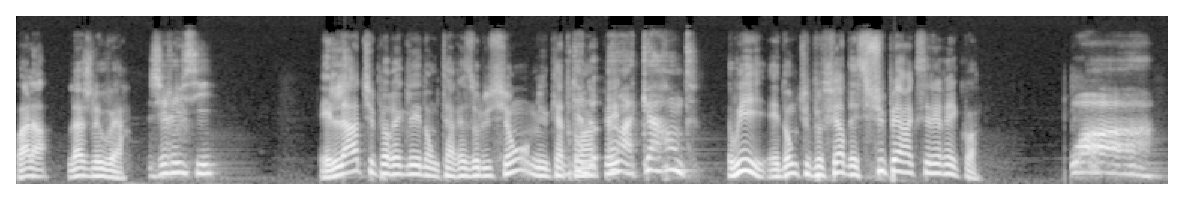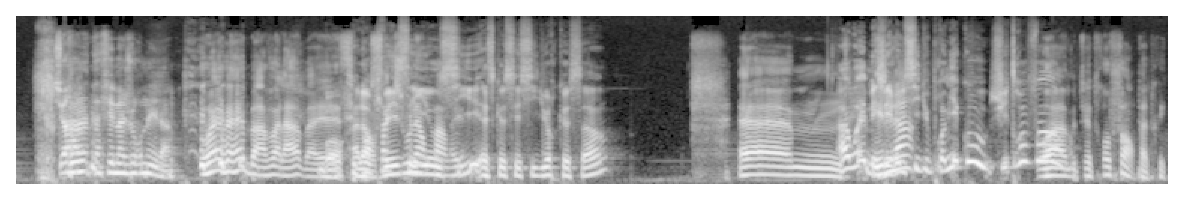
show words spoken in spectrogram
Voilà, là, je l'ai ouvert. J'ai réussi. Et là, tu peux régler donc ta résolution Putain, de 1080p. 1 à 40 Oui, et donc tu peux faire des super accélérés, quoi. Waouh Tu ah, là, t'as fait ma journée là. Ouais, ouais, bah voilà. bah, Bon, c'est alors pour je vais que je voulais essayer en parler. aussi. Est-ce que c'est si dur que ça? Euh, Ah ouais, mais j'ai là- réussi du premier coup. Je suis trop fort. Ouais, mais tu es trop fort, Patrick.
